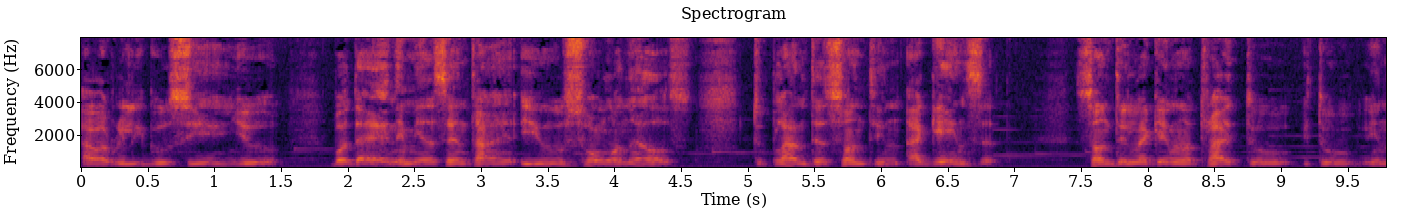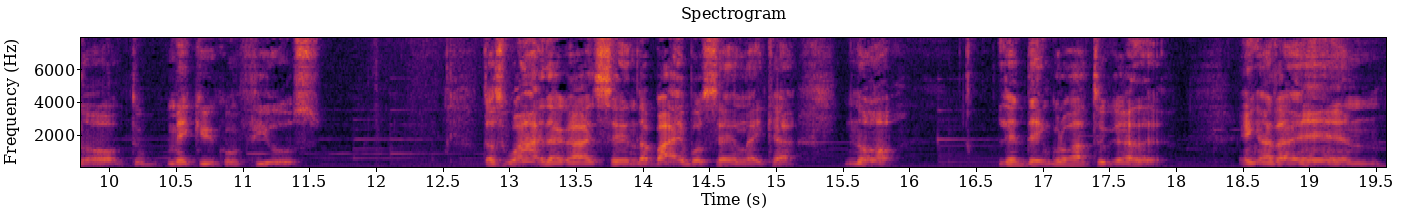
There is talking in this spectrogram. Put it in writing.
a really good seed in you but the enemy at the same time use someone else to plant something against it. Something like you know try to to you know to make you confused. That's why that guy is saying the Bible saying like uh, no, let them grow up together. And at the end,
